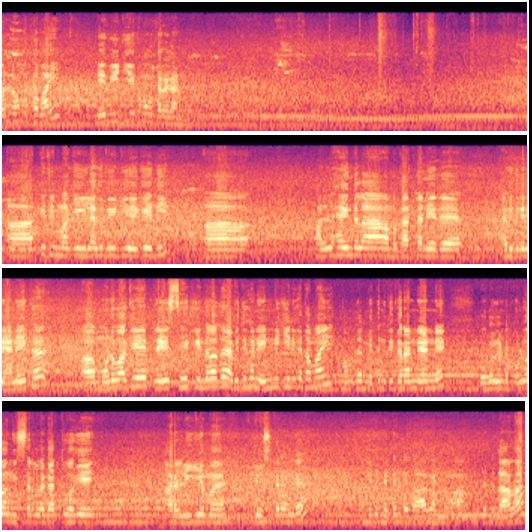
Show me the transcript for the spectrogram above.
ඔන්න ඔහම තමයි මේ වීඩියෝ එක මම කරගන්නේ. ඉතින් මගේ ඊළඟ වීඩියෝ එකේදී පල්ලහැ ඉඳලා මම ගත්ත නේද ඇවිදගෙන යන එක මොන වගේ ප්ලේස් එකක ඉඳලාද ඇවිදගෙන එන්නේ කියන එක තමයි මම දැන් මෙතනදී කරන්න යන්නේ. ඕගොල්ලන්ට පුළුවන් ඉස්සරලා ගත්ත වගේ අර ලීයම යූස් කරන්න. මම ඉතින් මෙතෙන්ට දාගන්නවා. මෙතෙන්ට දාලා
